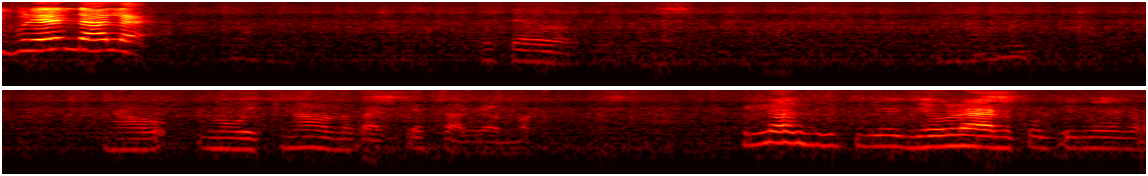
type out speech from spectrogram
ఇప్పుడేం తెలే నువ్వు వచ్చినావు నాకు వచ్చేస్తాలేమ్మా పిల్లలు చూసి దేవుడా అనుకుంటే నేను.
